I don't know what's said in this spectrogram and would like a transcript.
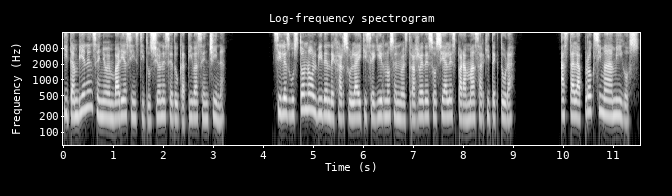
y también enseñó en varias instituciones educativas en China. Si les gustó no olviden dejar su like y seguirnos en nuestras redes sociales para más arquitectura. Hasta la próxima amigos.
